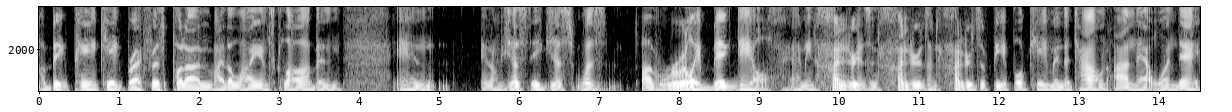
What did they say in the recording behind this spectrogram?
a big pancake breakfast put on by the Lions Club and and you know just it just was a really big deal. I mean, hundreds and hundreds and hundreds of people came into town on that one day.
